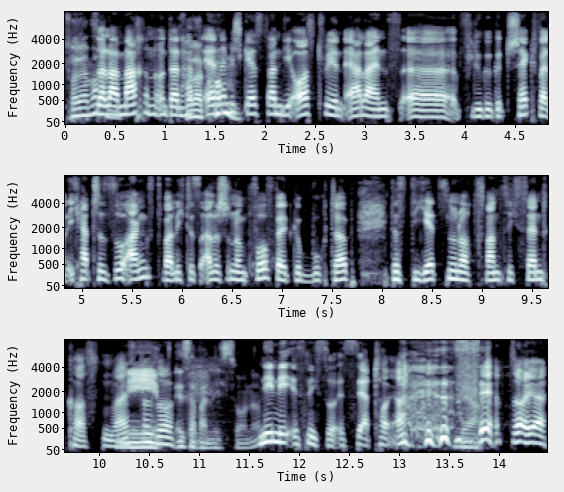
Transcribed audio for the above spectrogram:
Soll er machen. soll er machen. Und dann Soll hat er er, nämlich gestern die Austrian Airlines äh, Flüge gecheckt, weil ich hatte so Angst, weil ich das alles schon im Vorfeld gebucht habe, dass die jetzt nur noch 20 Cent kosten, weißt nee, du so. ist aber nicht so, ne? Nee, nee, ist nicht so. Ist sehr teuer. ist Ja. sehr teuer.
